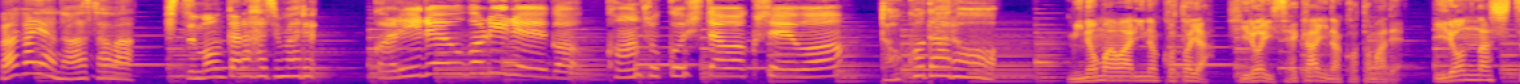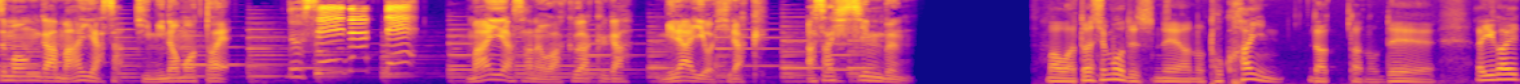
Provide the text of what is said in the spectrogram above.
我が家の朝は質問から始まる問ガリレオ・ガリレイが観測した惑星は？どこだろう？身の回りのことや広い世界のことまでいろんな質問が毎朝君のもとへ。土星だって。毎朝のワクワクが未来を開く。朝日新聞まあ、私もですねあの特派員だったので、意外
